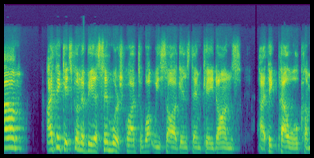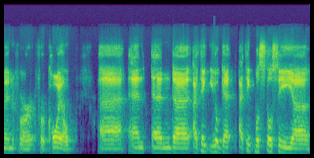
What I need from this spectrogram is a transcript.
Um, I think it's going to be a similar squad to what we saw against MK Dons. I think Pell will come in for for Coyle. Uh, and and uh, I think you'll get. I think we'll still see uh,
